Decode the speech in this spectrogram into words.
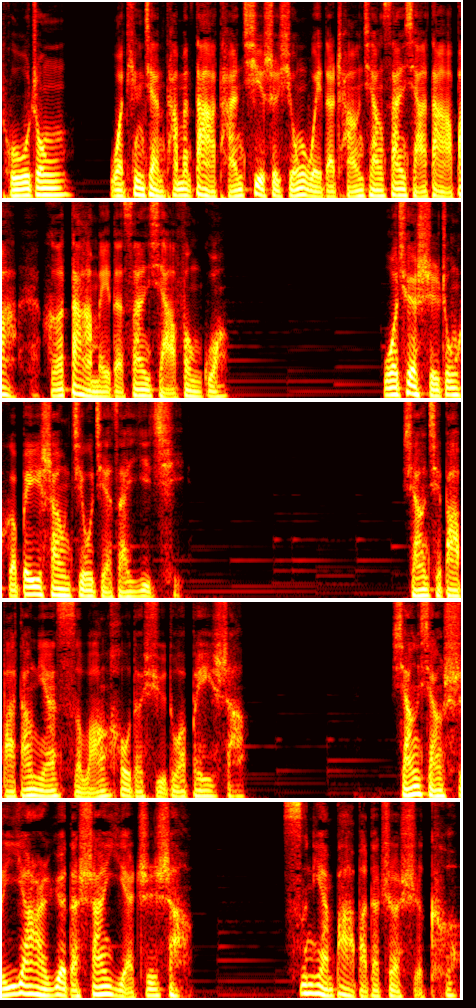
途中，我听见他们大谈气势雄伟的长江三峡大坝和大美的三峡风光。我却始终和悲伤纠结在一起。想起爸爸当年死亡后的许多悲伤，想想十一二月的山野之上，思念爸爸的这时刻，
